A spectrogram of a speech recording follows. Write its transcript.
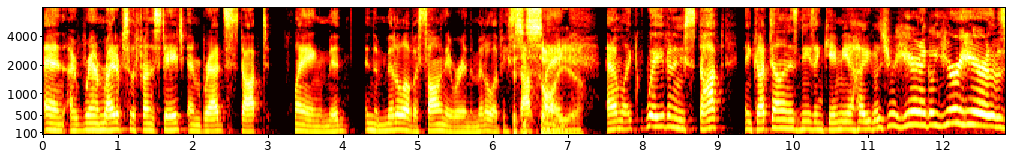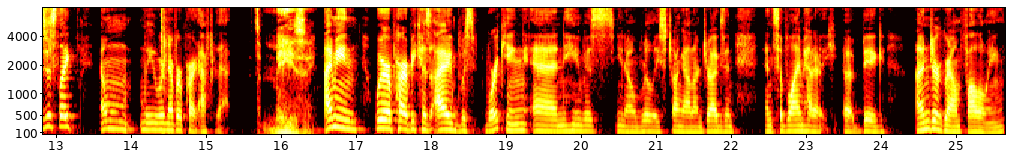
And I ran right up to the front of the stage, and Brad stopped playing mid in the middle of a song they were in the middle of. He 'Cause he stopped saw playing, yeah. And I'm like waving, and he stopped and he got down on his knees and gave me a hug. He goes, "You're here," and I go, "You're here." It was just like, and we were never apart after that. It's amazing. I mean, we were apart because I was working and he was, you know, really strung out on drugs. And, and Sublime had a, a big underground following,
